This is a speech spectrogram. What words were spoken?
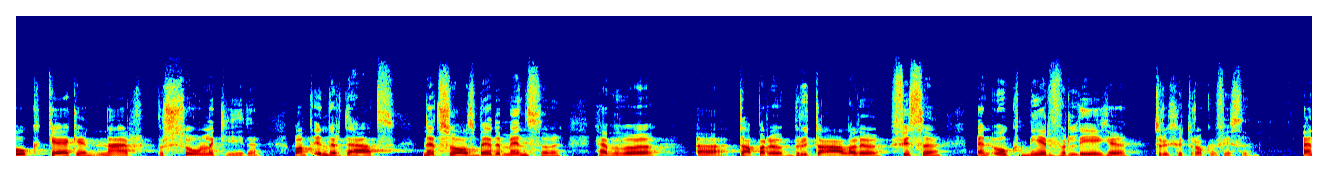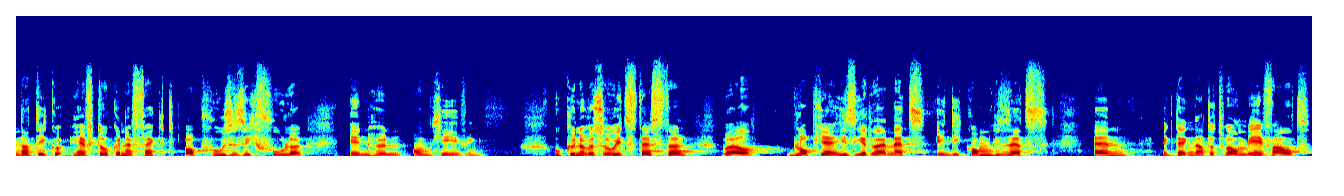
ook kijken naar persoonlijkheden. Want inderdaad, net zoals bij de mensen, hebben we uh, dappere, brutalere vissen en ook meer verlegen, teruggetrokken vissen. En dat heeft ook een effect op hoe ze zich voelen in hun omgeving. Hoe kunnen we zoiets testen? Wel, Blopje is hier daarnet in die kom gezet en ik denk dat het wel meevalt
